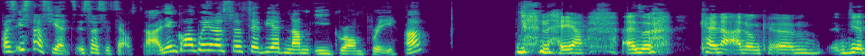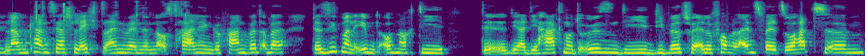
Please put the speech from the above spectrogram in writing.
Was ist das jetzt? Ist das jetzt der Australien Grand Prix oder ist das der Vietnam E Grand Prix? Ha? naja, also keine Ahnung. Ähm, Vietnam kann es ja schlecht sein, wenn in Australien gefahren wird, aber da sieht man eben auch noch die, die ja die Haken und Ösen, die die virtuelle Formel 1 Welt so hat. Ähm,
